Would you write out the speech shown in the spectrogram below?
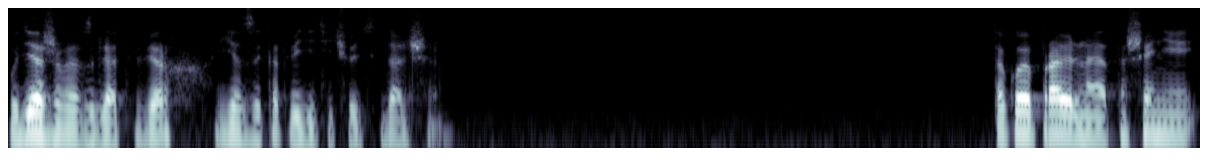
Удерживая взгляд вверх, язык отведите чуть дальше. Такое правильное отношение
